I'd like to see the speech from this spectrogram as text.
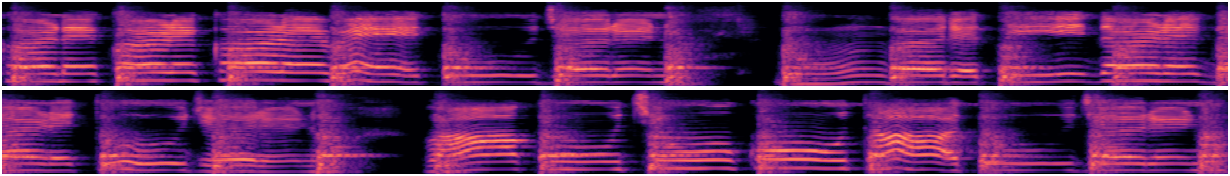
ખડ ખડ ખડ વહેતું ઝરણું. ડુંગરથી દળ દળ તું ઝરણું, વાકું ચૂકું થાતું ઝરણું.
